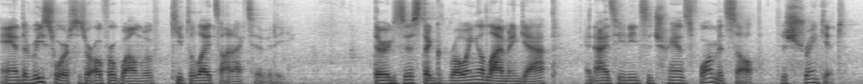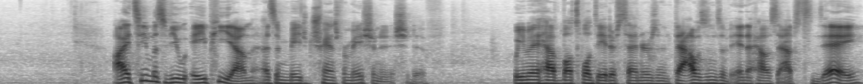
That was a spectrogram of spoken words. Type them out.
and the resources are overwhelmed with keep the lights on activity. There exists a growing alignment gap, and IT needs to transform itself to shrink it. IT must view APM as a major transformation initiative. We may have multiple data centers and thousands of in-house apps today,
